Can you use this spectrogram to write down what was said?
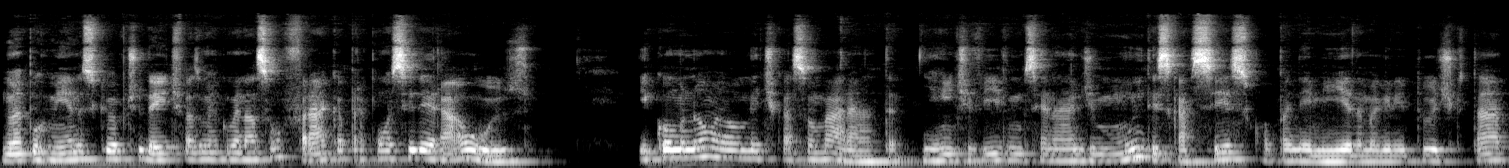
Não é por menos que o UpToDate faz uma recomendação fraca para considerar o uso. E como não é uma medicação barata e a gente vive um cenário de muita escassez com a pandemia da magnitude que está,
